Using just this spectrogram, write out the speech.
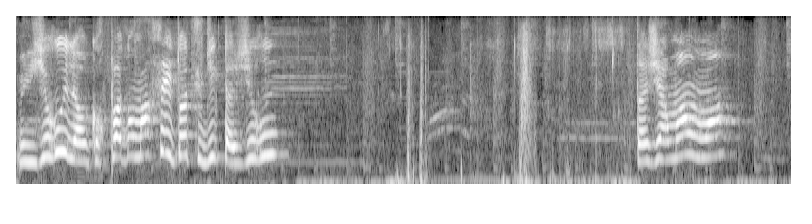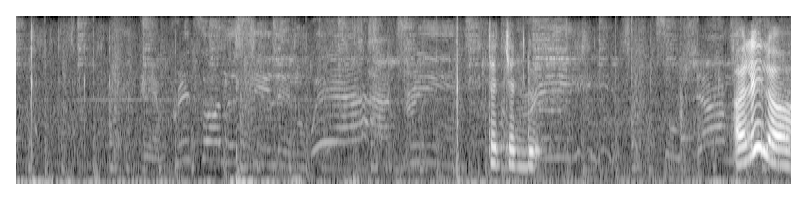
Mais Giroud, il est encore pas dans Marseille. Toi, tu dis que t'as Giroud. T'as Germain au moins Peut-être 4-2. Allez là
